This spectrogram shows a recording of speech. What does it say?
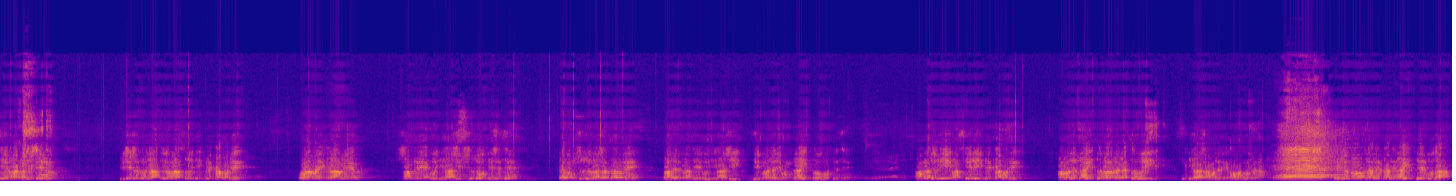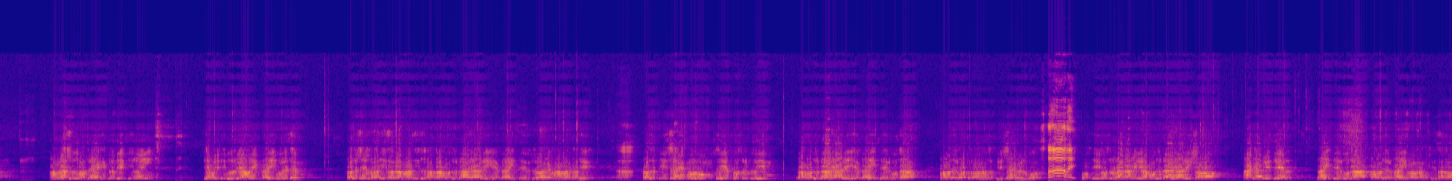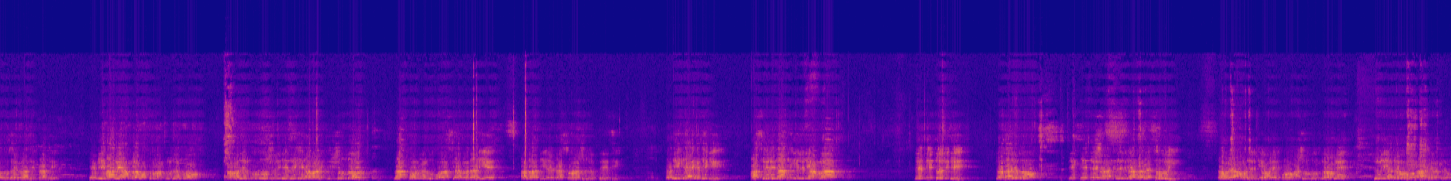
আজকে বাংলাদেশের বিশেষত জাতীয় রাজনৈতিক প্রেক্ষাপটে ওলামাই গ্রামের সামনে ঐতিহাসিক সুযোগ এসেছে এবং সুযোগ আসার কারণে তাদের কাছে ঐতিহাসিক জিম্মাদারি এবং দায়িত্ব করতেছে আমরা যদি আজকের এই প্রেক্ষাপটে আমাদের দায়িত্ব পালনে ব্যর্থ হই ইতিহাস আমাদেরকে ক্ষমা করবে না। এই জন্য যাদের কাছে দায়িত্বের বোঝা শুধুমাত্র এক একজন ব্যক্তি নই যেমন ইতিপূর্বে অনেক ভাই বলেছেন। আমার কাছে। আমাদের বর্তমান পীর সাহেবের উপর। মুফতি ফজলুল্লাহ রহমতুল্লাহ আলী সহ আগামীদের দায়িত্বের বোঝা আমাদের ভাই মাওলানা মুফতি হোসেন রাজির কাছে। এমনি ভাবে আমরা বর্তমান প্রজন্ম আমাদের পূর্বসূরীদের রেখে যাওয়ার একটি সুন্দর প্ল্যাটফর্মের উপর আজকে আমরা দাঁড়িয়ে আল্লাহ দিনের কাজ করার সুযোগ পেয়েছি। কাজে এই জায়গা থেকে আজকের এই জাতিকে যদি আমরা নেতৃত্ব দিতে যথাযথ দিক নির্দেশনা দিতে যদি আমরা ব্যর্থ হই, তাহলে আমাদেরকে অনেক বড় মাসুল গুনতে হবে, দুনিয়াতেও এবং আখেরাতেও।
